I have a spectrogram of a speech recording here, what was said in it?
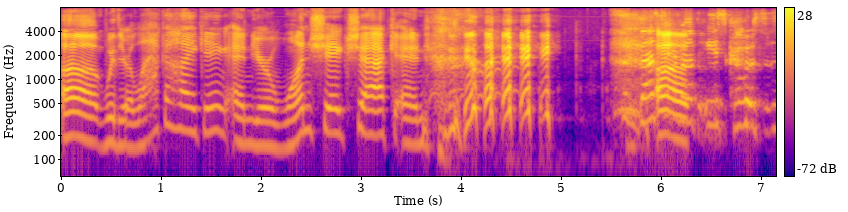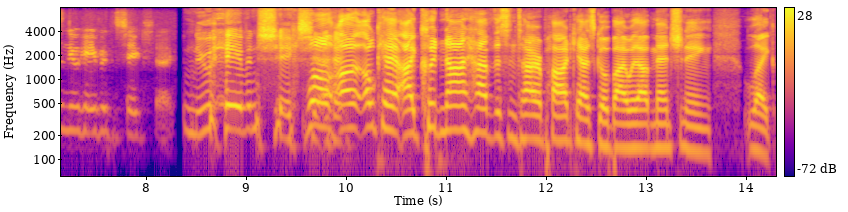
uh, with your lack of hiking and your one Shake Shack and The best Uh, thing about the East Coast is New Haven Shake Shack. New Haven Shake Shack. well, uh, okay. I could not have this entire podcast go by without mentioning like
